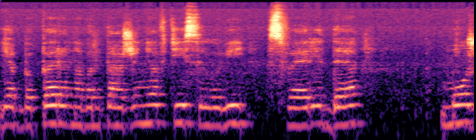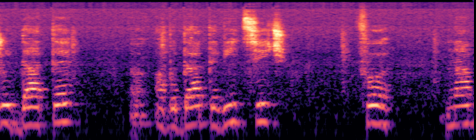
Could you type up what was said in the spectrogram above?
якби перенавантаження в тій силовій сфері, де можуть дати або дати відсіч в, на,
